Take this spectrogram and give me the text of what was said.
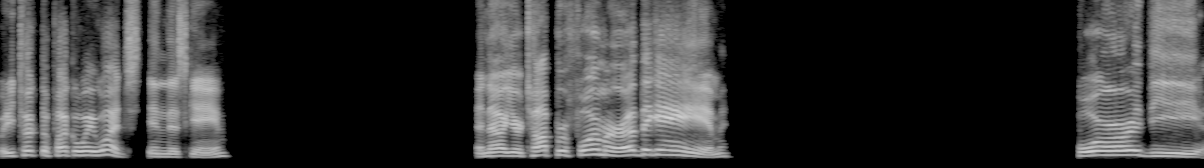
But he took the puck away once in this game. And now your top performer of the game for the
